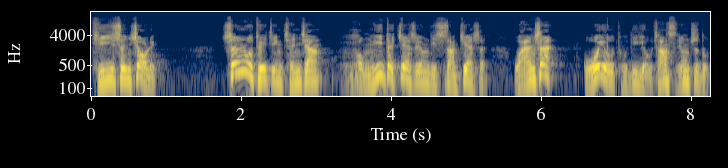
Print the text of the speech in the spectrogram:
提升效率，深入推进城乡统一的建设用地市场建设，完善。国有土地有偿使用制度，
